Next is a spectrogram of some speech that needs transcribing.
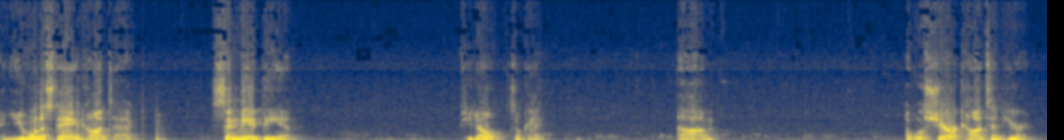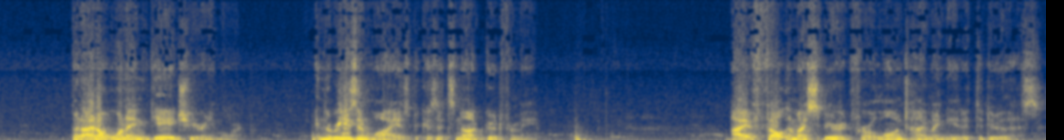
and you want to stay in contact, send me a DM. If you don't, it's okay. Um, I will share our content here but I don't want to engage here anymore. And the reason why is because it's not good for me. I have felt in my spirit for a long time I needed to do this.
